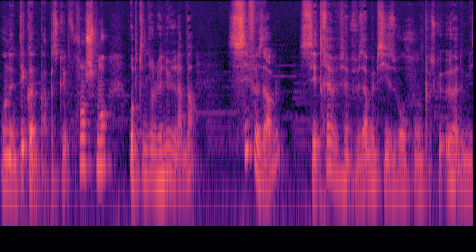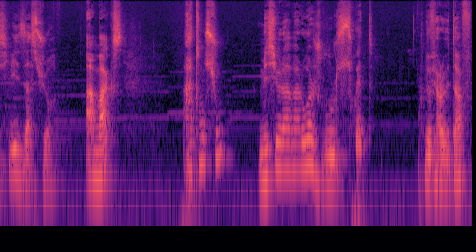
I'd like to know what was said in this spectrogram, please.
on ne déconne pas. Parce que franchement, obtenir le nul là-bas, c'est faisable. C'est très faisable, même s'ils auront, parce que eux, à domicile, ils assurent à max. Attention, messieurs Lavallois, je vous le souhaite de faire le taf.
